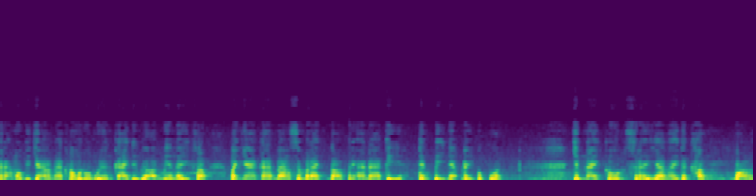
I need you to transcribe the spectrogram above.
ក្រាស់មកពិចារណាក្នុងរួមរឿងកាយដែលវាអត់មានអីសោះបញ្ញាកើតឡើងសម្រេចដល់ព្រះអនាគាទាំងពីរអ្នកប្តីប្រពន្ធចំណែកកូនស្រីអាឡ័យតខឹងបល់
